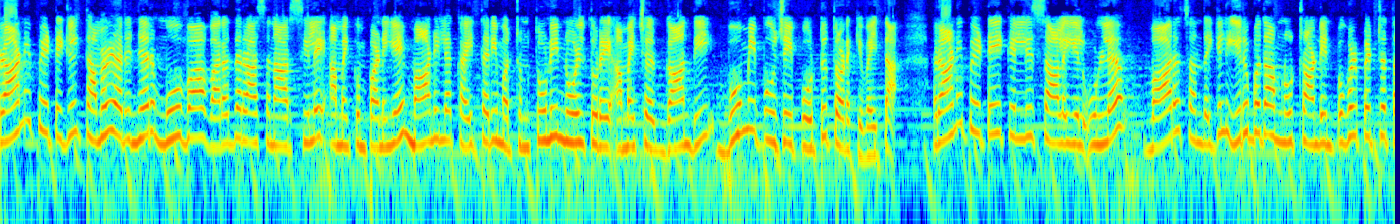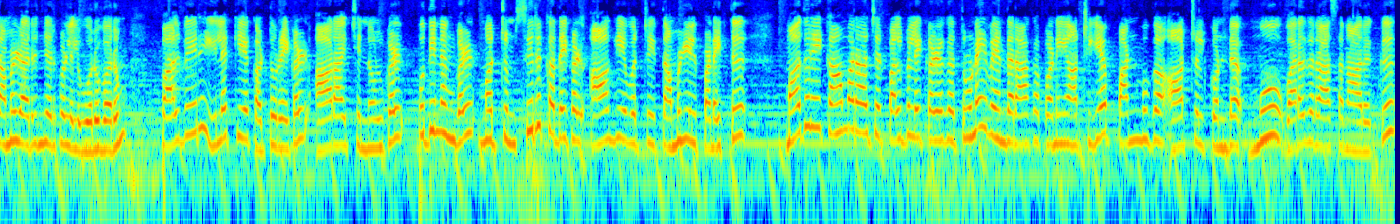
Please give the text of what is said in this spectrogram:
ராணிப்பேட்டையில் தமிழறிஞர் மூவா வரதராசனார் சிலை அமைக்கும் பணியை மாநில கைத்தறி மற்றும் துணி நூல்துறை அமைச்சர் காந்தி பூமி பூஜை போட்டு தொடக்கி வைத்தார். ராணிப்பேட்டை கில்லிஸ் சாலையில் உள்ள வார சந்தையில் இருபதாம் நூற்றாண்டின் புகழ்பெற்ற தமிழ் அறிஞர்களில் ஒருவரும் பல்வேறு இலக்கிய கட்டுரைகள் ஆராய்ச்சி நூல்கள் புதினங்கள் மற்றும் சிறுகதைகள் ஆகியவற்றை தமிழில் படைத்து மதுரை காமராஜர் பல்கலைக்கழக துணைவேந்தராக பணியாற்றிய பன்முக ஆற்றல் கொண்ட மு. வரதராசனாருக்கு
